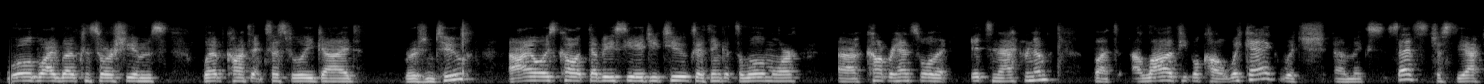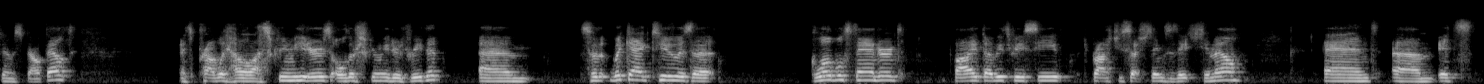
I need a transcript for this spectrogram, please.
World Wide Web Consortium's Web Content Accessibility Guide version 2. I always call it WCAG2 because I think it's a little more uh, comprehensible that it's an acronym, but a lot of people call it WCAG, which uh, makes sense, just the acronym spelled out. It's probably how a lot of screen readers, older screen readers read it. Um, so WCAG 2 is a global standard by W3C, which brought you such things as HTML, and um, it's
